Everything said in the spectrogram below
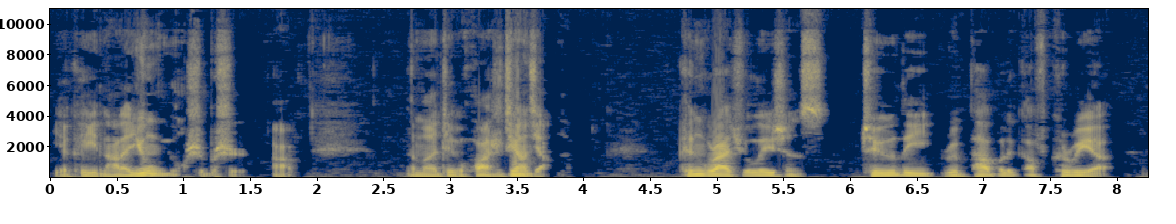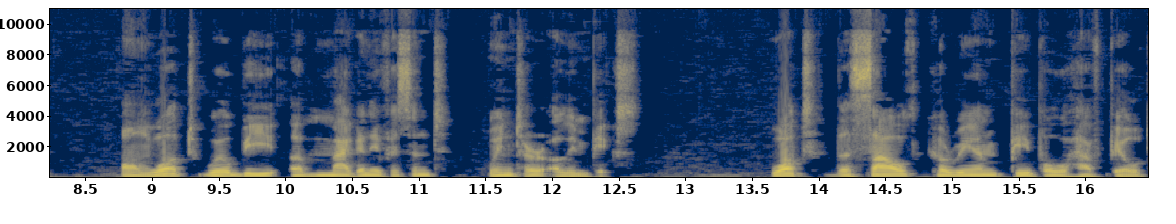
也可以拿来用一用，是不是啊？那么这个话是这样讲的：Congratulations to the Republic of Korea on what will be a magnificent Winter Olympics. What the South Korean people have built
